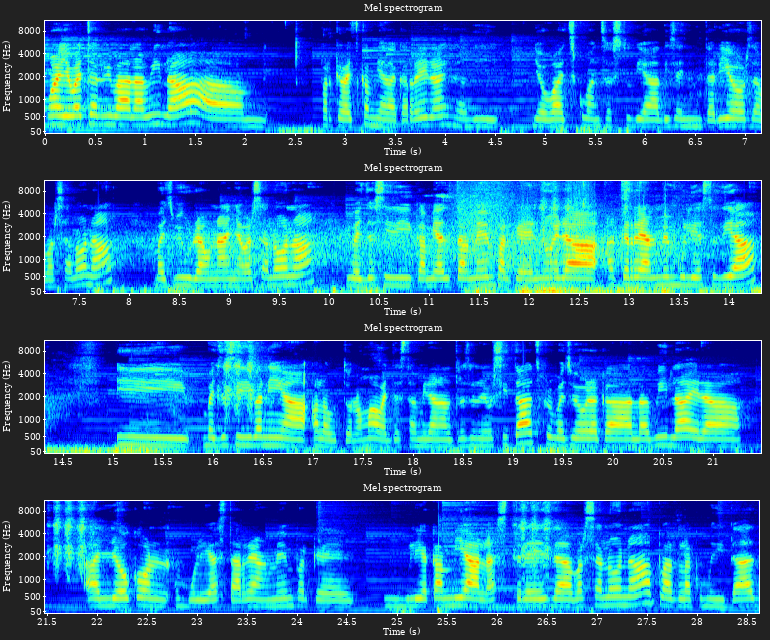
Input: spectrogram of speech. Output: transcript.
Bueno, jo vaig arribar a la vila eh, perquè vaig canviar de carrera, és a dir, jo vaig començar a estudiar disseny d'interiors a Barcelona, vaig viure un any a Barcelona i vaig decidir canviar totalment perquè no era el que realment volia estudiar i vaig decidir venir a, a l'Autònoma. Vaig estar mirant altres universitats, però vaig veure que la vila era el lloc on, on volia estar realment perquè volia canviar l'estrès de Barcelona per la comoditat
